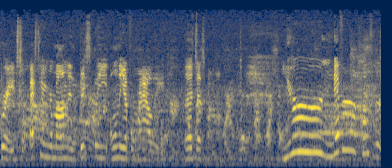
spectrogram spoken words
grade, so asking your mom is basically only a formality. That's, that's my mom. You're never comfort,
